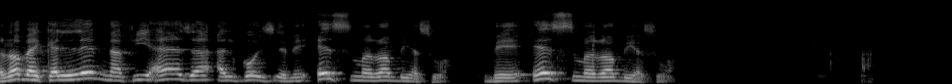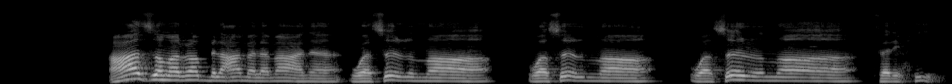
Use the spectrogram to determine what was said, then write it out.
الرب يكلمنا في هذا الجزء باسم الرب يسوع. باسم الرب يسوع. عظم الرب العمل معنا وصرنا وصرنا وصرنا فرحين.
